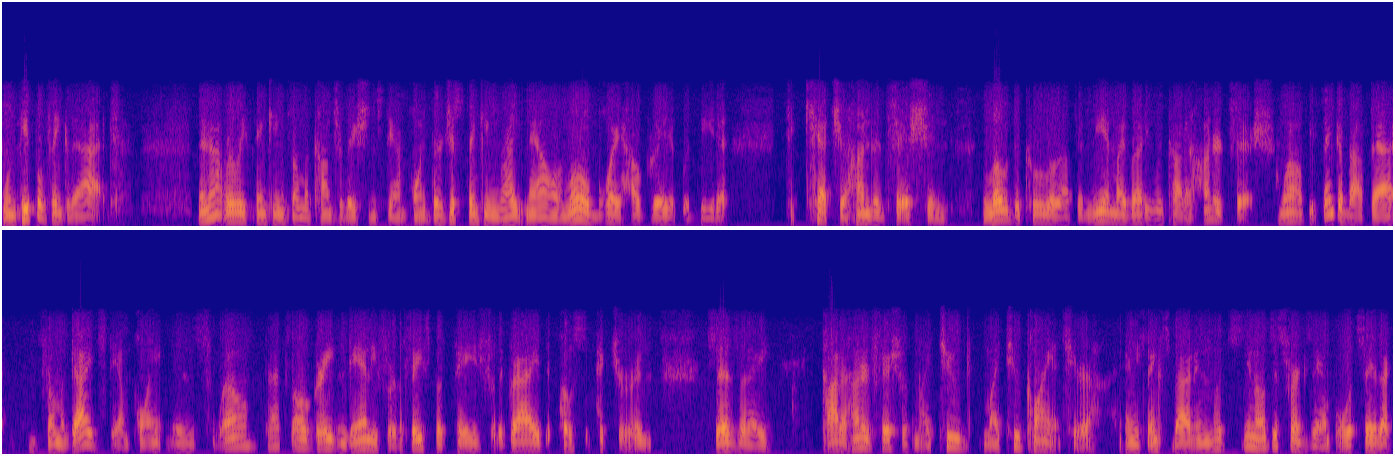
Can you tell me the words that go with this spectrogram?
when people think that, they're not really thinking from a conservation standpoint. They're just thinking right now, and oh boy, how great it would be to to catch a hundred fish and load the cooler up. And me and my buddy, we caught a hundred fish. Well, if you think about that from a guide standpoint, is well, that's all great and dandy for the Facebook page for the guide that posts a picture and says that I caught a hundred fish with my two my two clients here. And he thinks about it and let's you know just for example let's say that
